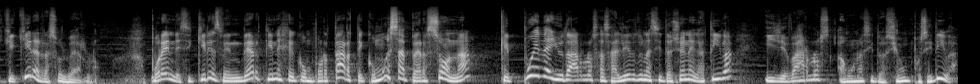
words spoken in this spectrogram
y que quieren resolverlo. Por ende, si quieres vender, tienes que comportarte como esa persona que puede ayudarlos a salir de una situación negativa y llevarlos a una situación positiva.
